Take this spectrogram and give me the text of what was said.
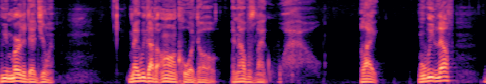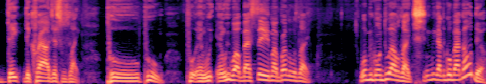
We murdered that joint. Man, we got an encore dog. And I was like, wow. Like, when we left, they, the crowd just was like, poo, poo, poo. And we and we walked backstage. My brother was like, what we gonna do? I was like, we got to go back out there.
